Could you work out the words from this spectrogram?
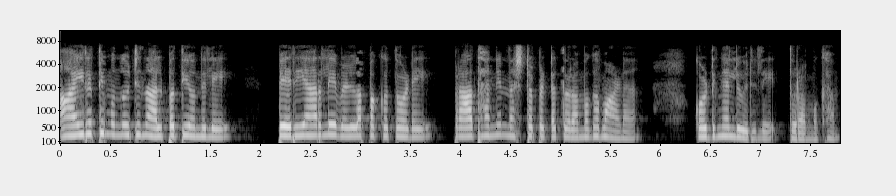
ആയിരത്തി മുന്നൂറ്റി നാൽപ്പത്തിയൊന്നിലെ പെരിയാറിലെ വെള്ളപ്പൊക്കത്തോടെ പ്രാധാന്യം നഷ്ടപ്പെട്ട തുറമുഖമാണ് കൊടുങ്ങല്ലൂരിലെ തുറമുഖം.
